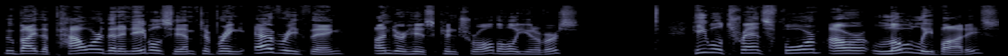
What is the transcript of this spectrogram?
who by the power that enables him to bring everything under his control, the whole universe, he will transform our lowly bodies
